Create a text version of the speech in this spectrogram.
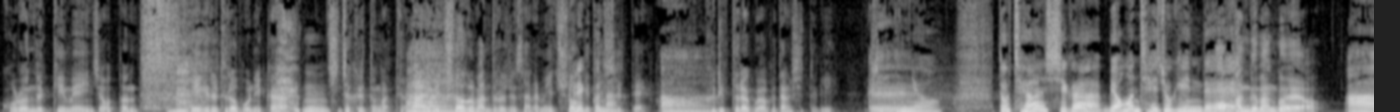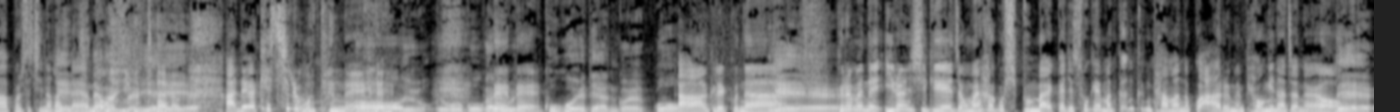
그런 느낌의 이제 어떤 얘기를 들어보니까 음. 진짜 그랬던 것 같아요. 아. 나에게 추억을 만들어준 사람이 추억이 그랬구나. 됐을 때. 아. 아, 그립더라고요, 그 당시들이. 예. 그렇군요. 또 재환 씨가 명언 제조기인데. 어, 방금 한 거예요. 아, 벌써 지나갔나요? 예, 지나갔어요. 명언이? 예, 예, 예. 아, 내가 캐치를 못했네. 어, 요, 요거가 네, 요, 네. 그거에 대한 거였고. 아, 그랬구나. 예. 그러면은 이런 시기에 정말 하고 싶은 말까지 속에만 끙끙 담아놓고 앓으면 병이 나잖아요. 네.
